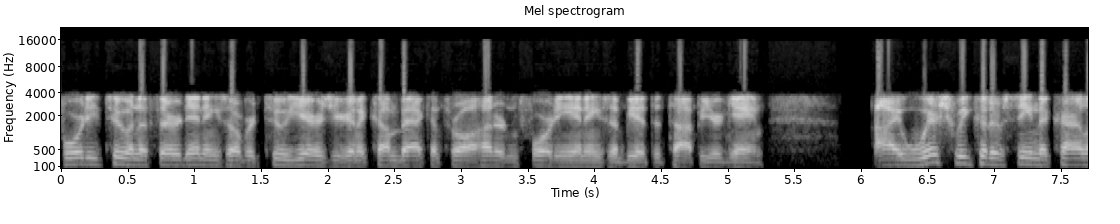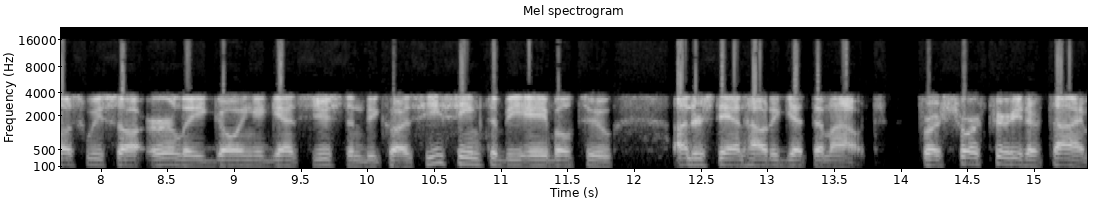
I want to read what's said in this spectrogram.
42 in the third innings over two years, you're going to come back and throw 140 innings and be at the top of your game. I wish we could have seen the Carlos we saw early going against Houston because he seemed to be able to understand how to get them out for a short period of time.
